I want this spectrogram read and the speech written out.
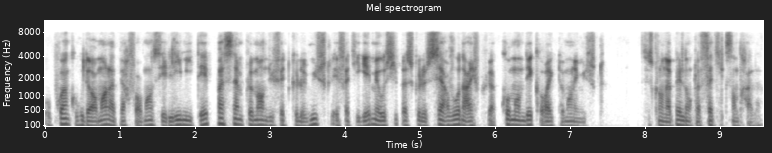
au point qu'au bout d'un moment, la performance est limitée, pas simplement du fait que le muscle est fatigué, mais aussi parce que le cerveau n'arrive plus à commander correctement les muscles. C'est ce que l'on appelle donc la fatigue centrale.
